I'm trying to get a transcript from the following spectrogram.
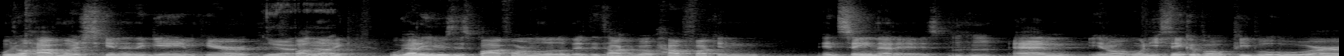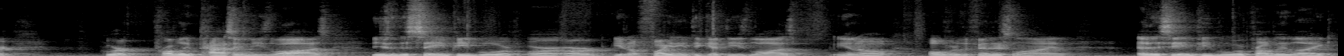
we don't have much skin in the game here. Yeah, But yeah. like we got to use this platform a little bit to talk about how fucking insane that is. Mm-hmm. And you know when you think about people who are who are probably passing these laws, these are the same people who are, are, are you know fighting to get these laws you know over the finish line, are the same people who are probably like,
